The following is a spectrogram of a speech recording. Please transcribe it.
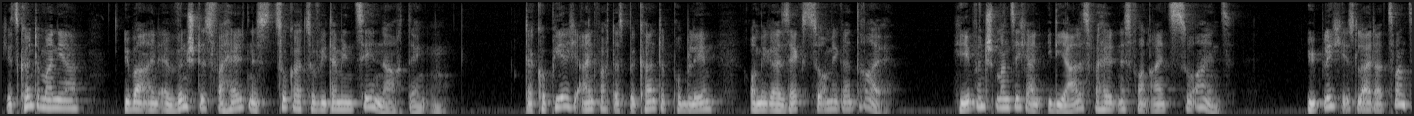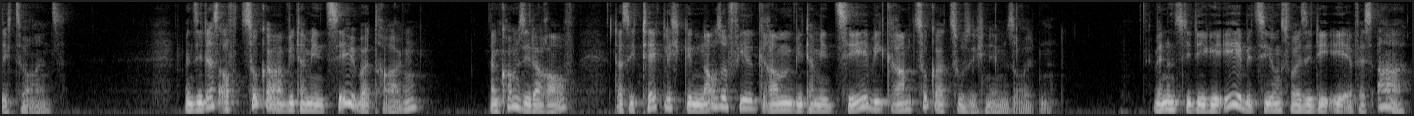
Jetzt könnte man ja über ein erwünschtes Verhältnis Zucker zu Vitamin C nachdenken. Da kopiere ich einfach das bekannte Problem Omega-6 zu Omega-3. Hier wünscht man sich ein ideales Verhältnis von 1 zu 1. Üblich ist leider 20 zu 1. Wenn Sie das auf Zucker Vitamin C übertragen, dann kommen Sie darauf, dass Sie täglich genauso viel Gramm Vitamin C wie Gramm Zucker zu sich nehmen sollten. Wenn uns die DGE bzw. die EFSA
